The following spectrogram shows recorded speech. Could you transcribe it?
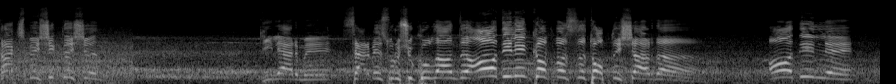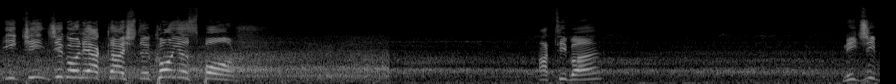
Taç Beşiktaş'ın. Gilerme serbest vuruşu kullandı. Adil'in kafası top dışarıda. Adil'le ikinci gole yaklaştı Konya Spor. Atiba. Necip.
